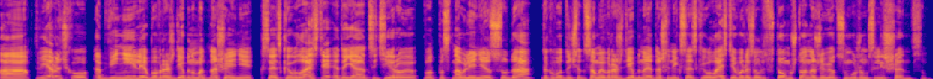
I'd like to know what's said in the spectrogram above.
а Верочку обвинили во враждебном отношении к советской власти. Это я цитирую вот постановление суда. Так вот, значит, самое враждебное отношение к советской власти выразилось в том, что она живет с мужем с лишенцем.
